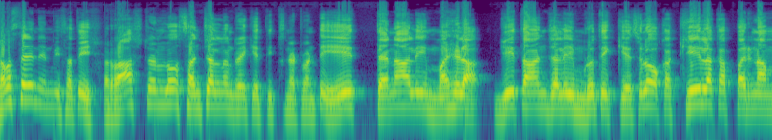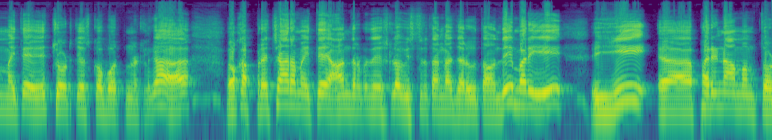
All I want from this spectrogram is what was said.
నమస్తే నేను మీ సతీష్. రాష్ట్రంలో సంచలనం రేకెత్తించినటువంటి తెనాలి మహిళ గీతాంజలి మృతి కేసులో ఒక కీలక పరిణామం అయితే చోటు చేసుకోబోతున్నట్లుగా ఒక ప్రచారం అయితే ఆంధ్రప్రదేశ్లో విస్తృతంగా జరుగుతూ ఉంది. మరి ఈ పరిణామంతో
